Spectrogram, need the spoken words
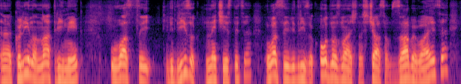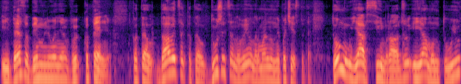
е, коліно на трійник, у вас цей відрізок не чиститься, у вас цей відрізок однозначно з часом забивається і йде задимлювання в котельню. Котел давиться, котел душиться, але ви його нормально не почистите. Тому я всім раджу і я монтую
